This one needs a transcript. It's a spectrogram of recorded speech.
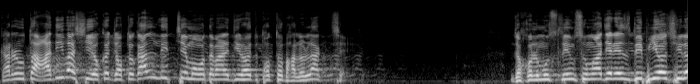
কারণ ও তো আদিবাসী, ওকে যত গাল দিচ্ছে মমতা ব্যানার্জির হয়তো তত ভালো লাগছে। যখন মুসলিম সমাজের এসডিপিও ছিল,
